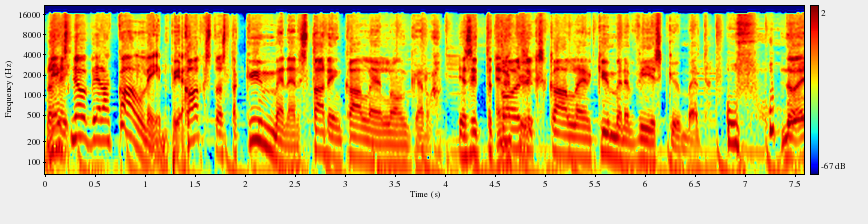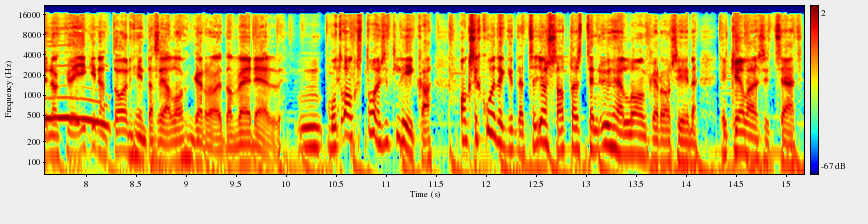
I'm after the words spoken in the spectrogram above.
No Eikö hei- ne ole vielä kalliimpia? 12.10 stadin kallein lonkero. Ja sitten En oo toiseksi kallein 10.50. Uff. no en ole kyllä ikinä ton hintaisia lonkeroita vedellyt. Mm, Mutta onko toiset liikaa? Onko se kuitenkin, että jos sä ottaisit sen yhden lonkeron siinä, niin kelaisit sä, että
